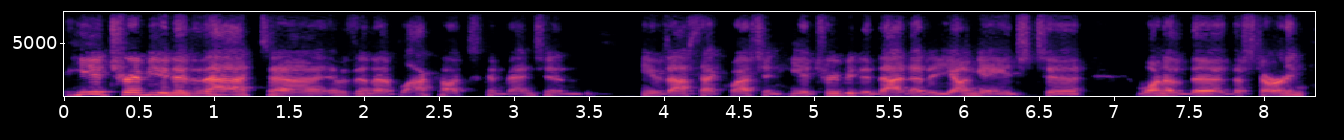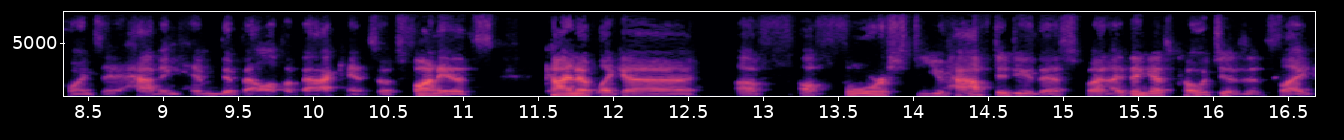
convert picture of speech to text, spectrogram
he attributed that uh, it was in a blackhawks convention he was asked that question he attributed that at a young age to one of the the starting points at having him develop a backhand so it's funny it's kind of like a a, a forced you have to do this but i think as coaches it's like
